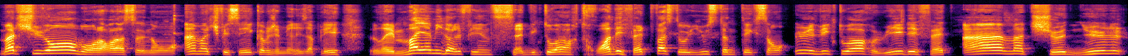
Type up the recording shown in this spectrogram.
Match suivant, bon alors là c'est non un match fessé comme j'aime bien les appeler. Les Miami Dolphins, 7 victoires, 3 défaites face aux Houston Texans, une victoire, 8 défaites, un match nul.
